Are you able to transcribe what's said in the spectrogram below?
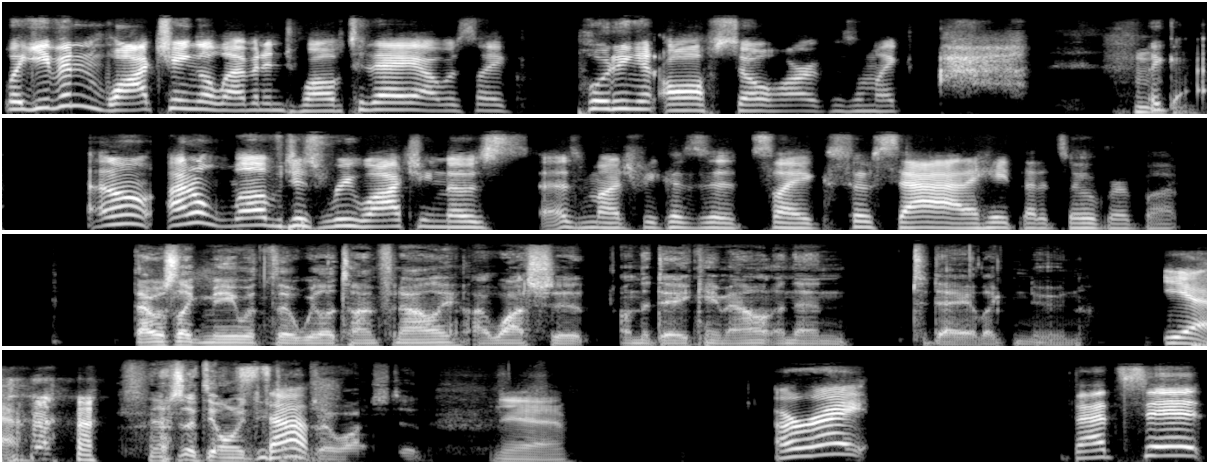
Like even watching 11 and 12 today, I was like, putting it off so hard because I'm like, ah, like I don't I don't love just rewatching those as much because it's like so sad. I hate that it's over, but That was like me with the Wheel of Time finale. I watched it on the day it came out, and then today at like noon. Yeah. That's like the only two Stop. times I watched it. yeah. All right. That's it.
